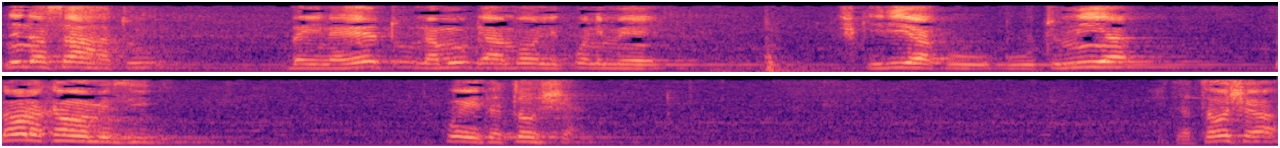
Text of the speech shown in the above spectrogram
ni nasaha tu baina yetu na muda ambao nilikuwa nimefikiria kuutumia naona kama wamezidi kwa itatosha. Itatosha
